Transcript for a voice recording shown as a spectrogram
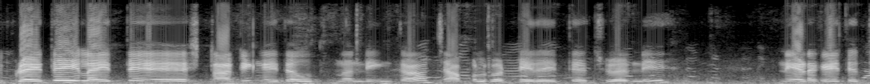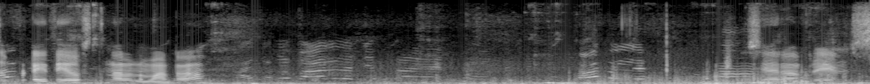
ఇప్పుడైతే ఇలా అయితే స్టార్టింగ్ అయితే అవుతుందండి ఇంకా. చేపలు పట్టేది అయితే చూడండి. నీడకైతే దుప్పటైతే వస్తున్నారనమాట సరే ఫ్రెండ్స్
